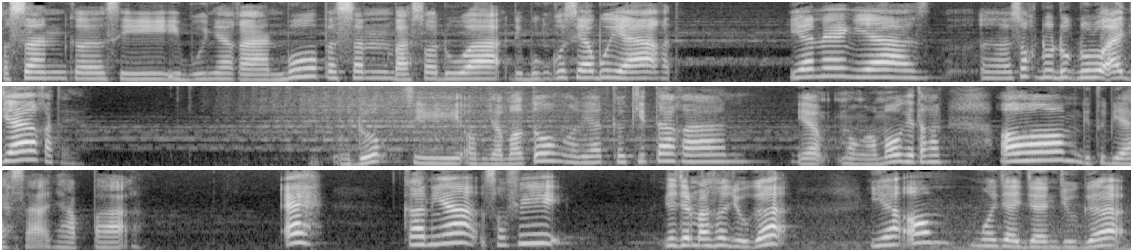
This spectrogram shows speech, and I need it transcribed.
pesan ke si ibunya kan bu pesen bakso dua dibungkus ya bu ya. Kata iya neng ya sok duduk dulu aja katanya. Duduk si Om Jamal tuh ngelihat ke kita kan. Ya mau nggak mau kita kan Om gitu biasa nyapa. Eh kan ya Sofi jajan bakso juga? Ya Om mau jajan juga.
